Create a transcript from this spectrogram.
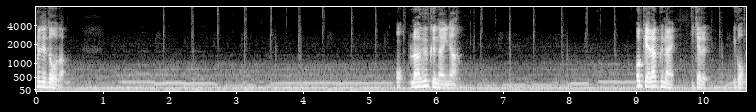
れでどうだ？お、ラグくないな。オッケー、ラグない。いける。行こ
